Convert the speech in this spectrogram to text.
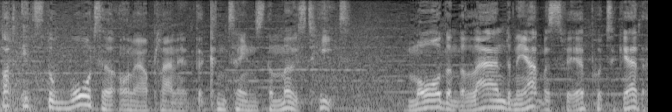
But it's the water on our planet that contains the most heat, more than the land and the atmosphere put together.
